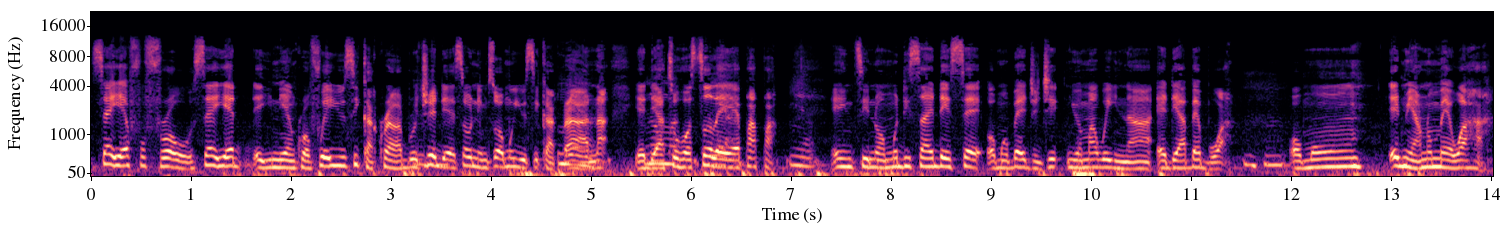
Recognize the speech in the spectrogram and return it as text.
sɛ yɛ foforɔ o sɛ yɛ nea nkurɔfoɔ eyi kakra. Aburokyire deɛ sɛ onim sɛ ɔmo use kakra. Yeah. na yɛde ato hɔ still ɛyɛ papa. Nti na ɔmo decide sɛ ɔmo bɛgyegye nneɛma wei nyinaa ɛde abɛboa ɔmo nnuanom a ɛwɔ ha.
